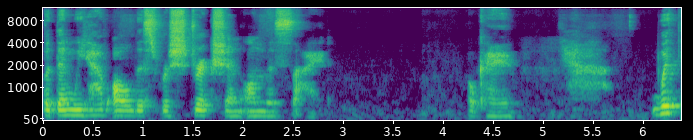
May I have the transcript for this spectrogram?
but then we have all this restriction on this side. Okay. With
